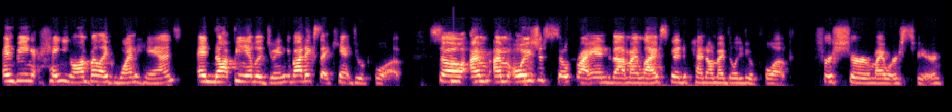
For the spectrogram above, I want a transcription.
and being hanging on by like one hand and not being able to do anything about it because I can't do a pull up. So I'm I'm always just so frightened that my life's gonna depend on my ability to pull up. For sure, my worst fear.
